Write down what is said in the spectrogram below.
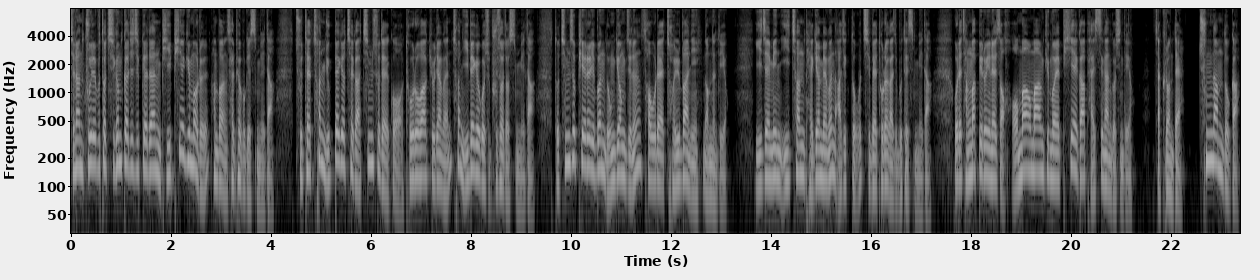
지난 9일부터 지금까지 집계된 비 피해 규모를 한번 살펴보겠습니다. 주택 1,600여 채가 침수되고 도로와 교량은 1,200여 곳이 부서졌습니다. 또 침수 피해를 입은 농경지는 서울의 절반이 넘는데요. 이재민 2,100여 명은 아직도 집에 돌아가지 못했습니다. 올해 장맛비로 인해서 어마어마한 규모의 피해가 발생한 것인데요. 자, 그런데 충남도가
